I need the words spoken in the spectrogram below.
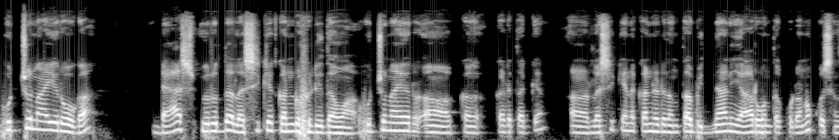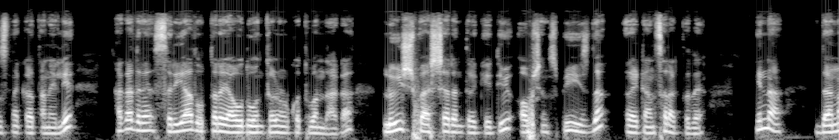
ಹುಚ್ಚುನಾಯಿ ರೋಗ ಡ್ಯಾಶ್ ವಿರುದ್ಧ ಲಸಿಕೆ ಕಂಡು ಹಿಡಿದವ ಹುಚ್ಚುನಾಯರ್ ಕಡಿತಕ್ಕೆ ಲಸಿಕೆಯನ್ನು ಕಂಡು ಹಿಡಿದಂಥ ವಿಜ್ಞಾನಿ ಯಾರು ಅಂತ ಕೂಡ ಕ್ವಶನ್ಸ್ನ ಕೇಳ್ತಾನೆ ಇಲ್ಲಿ. ಹಾಗಾದ್ರೆ ಸರಿಯಾದ ಉತ್ತರ ಯಾವುದು ಅಂತ ಹೇಳಿ ನೋಡ್ಕೊತ ಬಂದಾಗ, ಲೂಯಿಸ್ ಪ್ಯಾಶ್ಚರ್ ಅಂತ ಕೇಳ್ತೀವಿ. Options B is the right answer ಆಗ್ತದೆ. ಇನ್ನು ದನ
